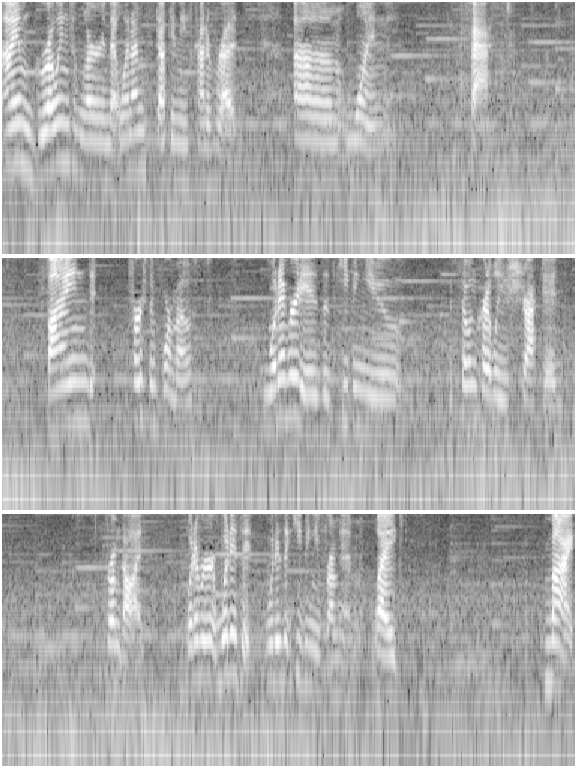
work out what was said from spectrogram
I am growing to learn that when I'm stuck in these kind of ruts, um, one, fast. Find first and foremost whatever it is that's keeping you so incredibly distracted from God. Whatever, what is it? What is it keeping you from Him? Like, my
